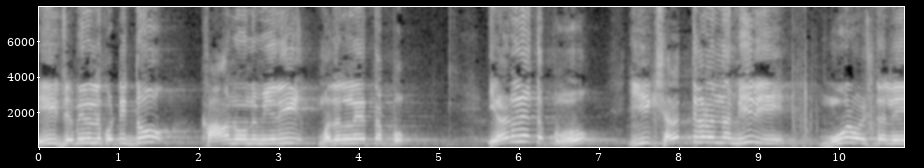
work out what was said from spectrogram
ಈ ಜಮೀನನ್ನು ಕೊಟ್ಟಿದ್ದು ಕಾನೂನು ಮೀರಿ ಮೊದಲನೇ ತಪ್ಪು. ಎರಡನೇ ತಪ್ಪು, ಈ ಷರತ್ತುಗಳನ್ನು ಮೀರಿ ಮೂರು ವರ್ಷದಲ್ಲಿ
